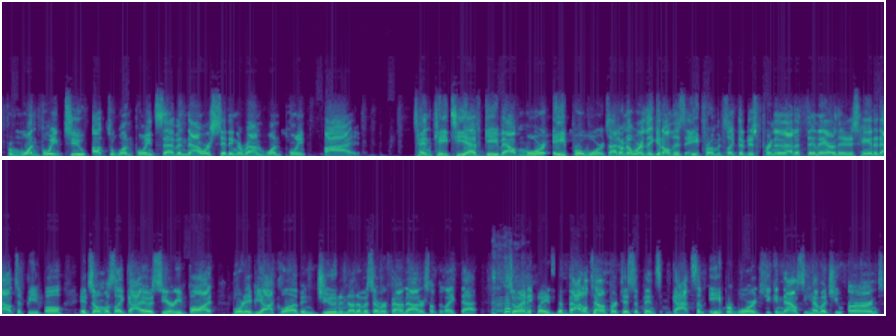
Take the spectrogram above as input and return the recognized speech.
from 1.2 up to 1.7. Now we're sitting around 1.5. 10KTF gave out more ape rewards. I don't know where they get all this ape from. It's like they're just printing it out of thin air and they just hand it out to people. It's almost like Guy Oseary bought Bored Ape Yacht Club in June and none of us ever found out or something like that. so, anyways, the Battletown participants got some ape rewards. You can now see how much you earned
